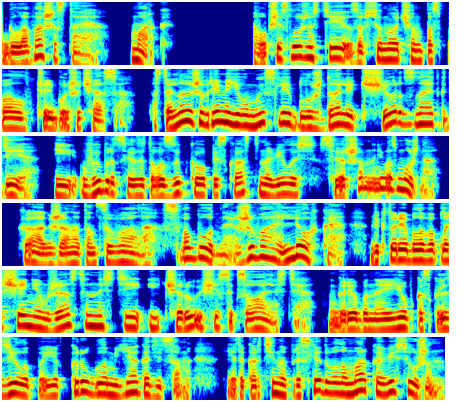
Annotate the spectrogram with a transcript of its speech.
Глава шестая. Марк. В общей сложности за всю ночь он поспал чуть больше часа. Остальное же время его мысли блуждали черт знает где, и выбраться из этого зыбкого песка становилось совершенно невозможно. Как же она танцевала, свободная, живая, легкая. Виктория была воплощением женственности и чарующей сексуальности. Грёбаная юбка скользила по ее круглым ягодицам, и эта картина преследовала Марка весь ужин.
